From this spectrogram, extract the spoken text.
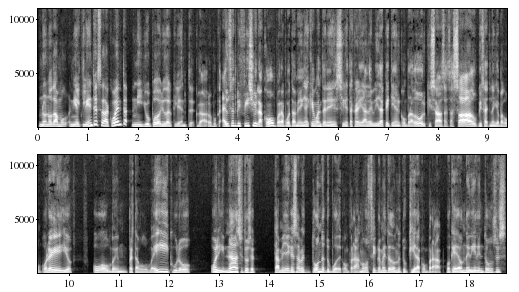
no nos damos, ni el cliente se da cuenta, ni yo puedo ayudar al cliente. Claro, porque hay un sacrificio en la compra, pues también hay que mantener cierta calidad de vida que tiene el comprador. Quizás está asado, quizás tiene que pagar un colegio, o un, préstamo de un vehículo, o el gimnasio. Entonces, también hay que saber dónde tú puedes comprar, no simplemente dónde tú quieras comprar. Porque es donde viene entonces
